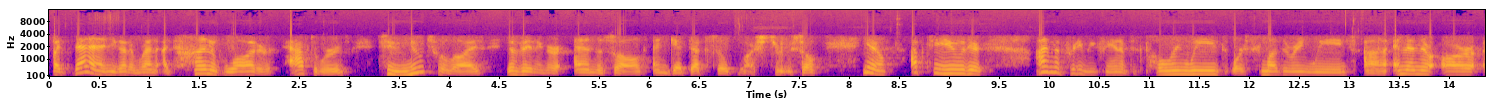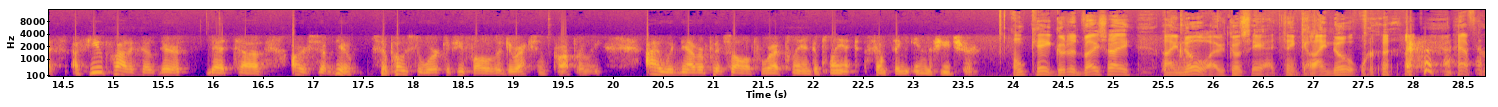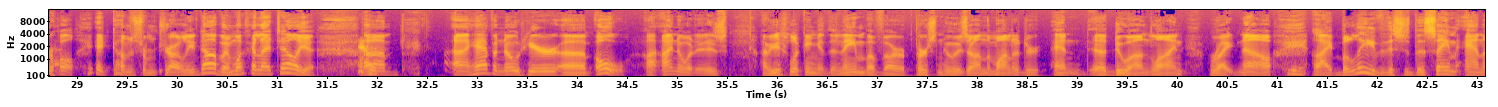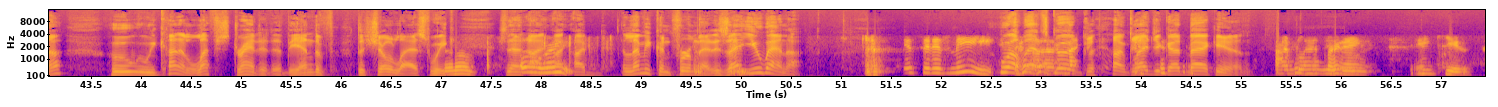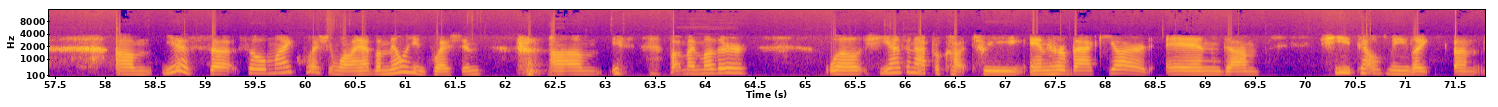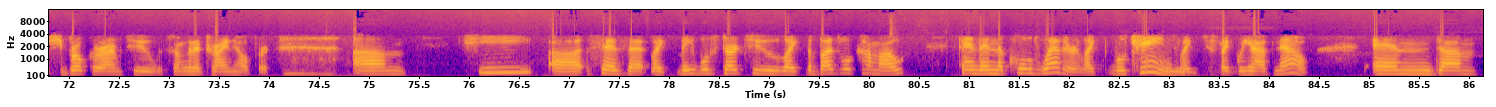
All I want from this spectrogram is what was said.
But then you got to run a ton of water afterwards to neutralize the vinegar and the salt and get that soap washed through. So, you know, up to you. There, I'm a pretty big fan of just pulling weeds or smothering weeds. Uh, and then there are a, a few products out there that uh, are, so, you know, supposed to work if you follow the directions properly. I would never put salt where I plan to plant something in the future. Okay, good advice. I I know. I was going to say I think I know. After all, it comes from Charlie Dobbin. What can I tell you? Um, I have a note here. Uh, oh, I, I know what it is. I'm just looking at the name of our person who is on the monitor and uh, do online right now. I believe this is the same Anna who we kind of left stranded at the end of the show last week. Oh. So Oh, I- right. I, I, let me confirm that. Is that you, Anna? Yes, it is me. Well, that's Uh, good. I'm glad you got back in. I'm glad. Good morning. Thank you. Um, yes. Uh, so my question, well, I have a million questions, um, but my mother, well, she has an apricot tree in her backyard, and um, she tells me like um, she broke her arm too, so I'm going to try and help her. Um, she uh, says that like they will start to like the buds will come out, and then the cold weather like will change, Mm. like just like we have now, and um,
